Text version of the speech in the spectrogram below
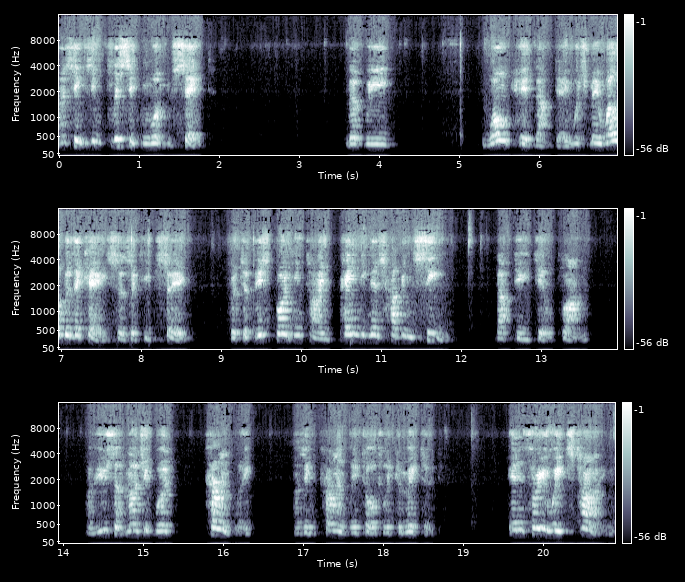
I think it's implicit in what you've said that we won't hit that date, which may well be the case, as I keep saying. But at this point in time, pending us having seen that detailed plan, I've used that magic word currently, as in currently totally committed. In three weeks' time,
